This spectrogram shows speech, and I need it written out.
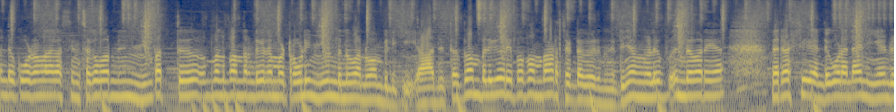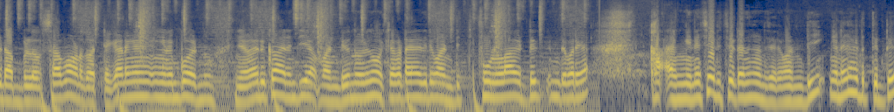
എന്റെ കൂടെയുള്ള കസിൻസ് ഒക്കെ പറഞ്ഞു ഇനിയും പത്ത് പന്ത്രണ്ട് കിലോമീറ്റർ കൂടി ഇനിയും ഉണ്ടെന്ന് പറഞ്ഞു പമ്പിലേക്ക്. ആദ്യത്തെ പമ്പിൽ കയറിയപ്പോൾ പമ്പ് അടച്ചിട്ടൊക്കെ വരുന്നു. എന്നിട്ട് ഞങ്ങൾ എന്താ പറയുക വേറെ എന്റെ കൂടെ എന്റെ അനിയുണ്ട് ഡബിൾ ഹൗസാണ് പോകണത് ഒറ്റയ്ക്കാണെങ്കിൽ ഇങ്ങനെ പോയിരുന്നു ഞാൻ ഒരു കാര്യം ചെയ്യാം. വണ്ടി ഒന്ന് നോക്കിയാട്ടെ ഇതിൽ വണ്ടി ഫുള്ളായിട്ട് എന്താ പറയുക എങ്ങനെ ചരിച്ചിട്ടെന്ന് കാണിച്ചു വണ്ടി ഇങ്ങനെ എടുത്തിട്ട്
